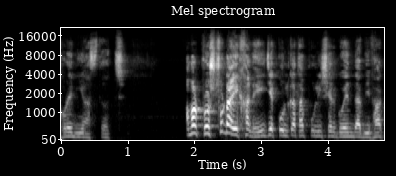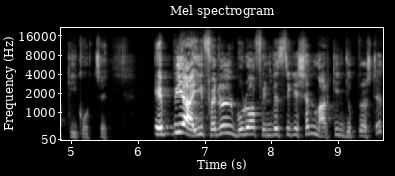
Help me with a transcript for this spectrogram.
ধরে নিয়ে আসতে হচ্ছে। আমার প্রশ্নটা এখানেই যে কলকাতা পুলিশের গোয়েন্দা বিভাগ কি করছে। FBI, federal bureau of investigation, মার্কিন যুক্তরাষ্ট্রের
